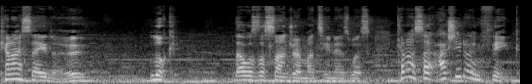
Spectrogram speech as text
Can I say though, look, that was Lisandro Martinez West. Can I say, I actually don't think.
